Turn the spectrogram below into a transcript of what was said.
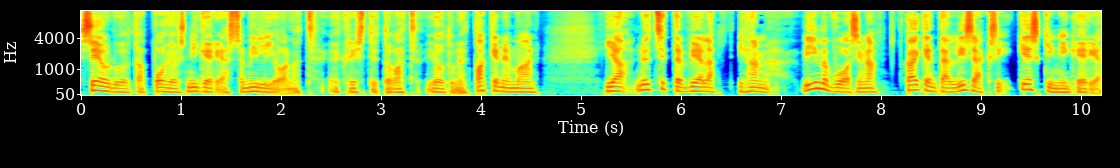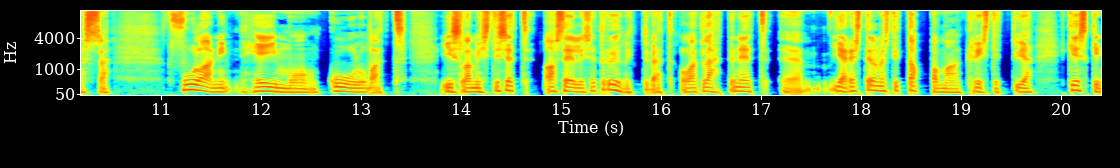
seuduilta. Pohjois-Nigeriassa miljoonat kristityt ovat joutuneet pakenemaan. Ja nyt sitten vielä ihan viime vuosina kaiken tämän lisäksi Keski-Nigeriassa – Fulani-heimoon kuuluvat islamistiset aseelliset ryhmittyvät ovat lähteneet järjestelmästi tappamaan kristittyjä keski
